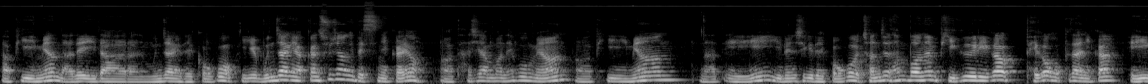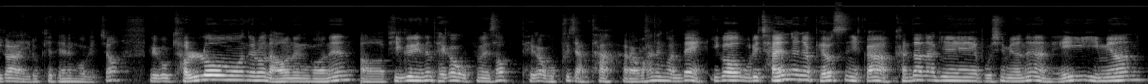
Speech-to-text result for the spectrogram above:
아, 비이면 나데이다라는 문장이 될 거고 이게 문장이 약간 수정이 됐으니까요. 어, 다시 한번 해보면 어, 비이면 not A 이런 식이 될 거고 전제 3번은 비그리가 배가 고프다니까 A가 이렇게 되는 거겠죠. 그리고 결론으로 나오는 거는 어, 비그리는 배가 고프면서 배가 고프지 않다라고 하는 건데 이거 우리 자연연역 배웠으니까 간단하게 보시면은 A이면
